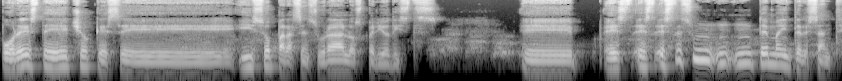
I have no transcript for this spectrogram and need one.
por este hecho que se hizo para censurar a los periodistas. Eh, este es, un, tema interesante,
